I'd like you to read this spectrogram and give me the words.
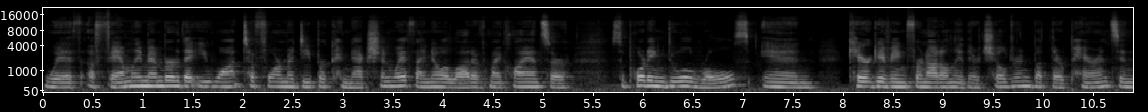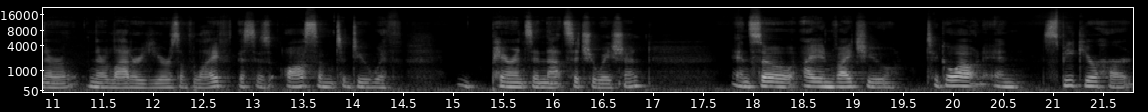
with a family member that you want to form a deeper connection with. I know a lot of my clients are supporting dual roles in caregiving for not only their children but their parents in their in their latter years of life. This is awesome to do with parents in that situation. And so I invite you to go out and speak your heart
